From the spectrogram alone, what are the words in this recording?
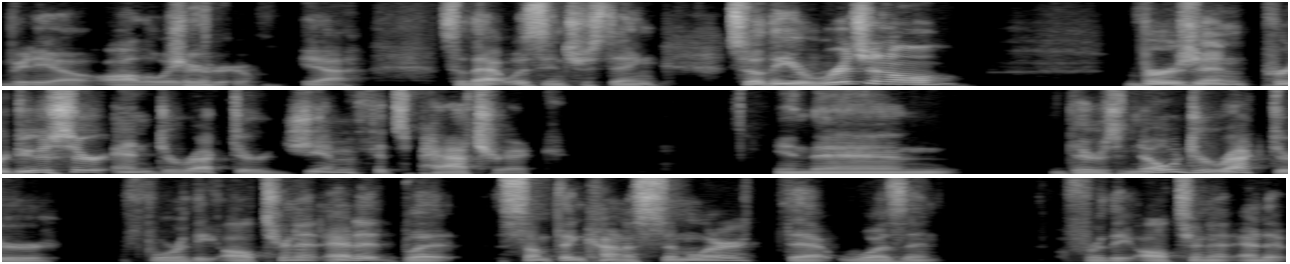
video all the way Sure. through. Yeah. So that was interesting. So the original version, producer and director Jim Fitzpatrick. And then there's no director for the alternate edit, but something kind of similar that wasn't for the alternate edit.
